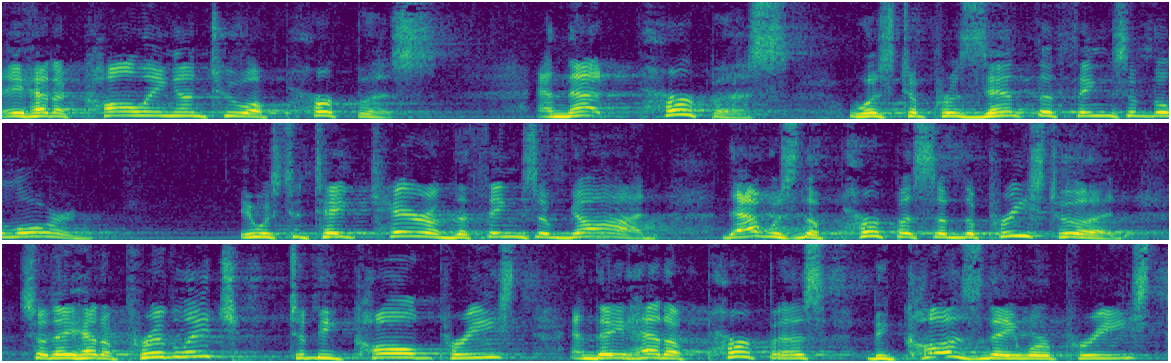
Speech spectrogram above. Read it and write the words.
They had a calling unto a purpose, and that purpose was to present the things of the Lord. It was to take care of the things of God. That was the purpose of the priesthood. So they had a privilege to be called priest, and they had a purpose because they were priests,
